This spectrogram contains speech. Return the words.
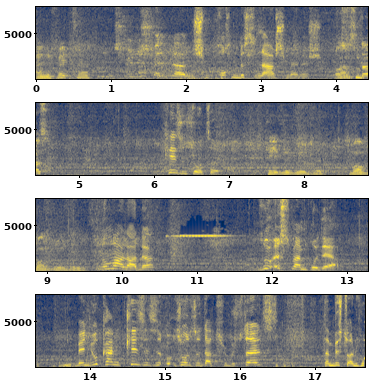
Eine Fetzer? Ja, ich brauche ein bisschen Arschmännisch. Was ist das? Käsesoße. Käsesoße. Baba-Soße. Normaler, ne? So ist mein Bruder. Wenn du keine Käsesoße dazu bestellst, dann bist du ein Hu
